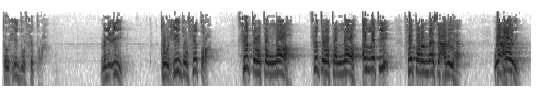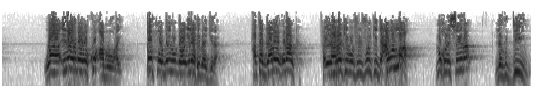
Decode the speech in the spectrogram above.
tawxiid lfitra magicii tawxiid lfitra fitrat allah fitrat allah alati fatara annaasa calayha waa caadi. Waa ilaahay baaba ku abuuray. Qof walba inuu dhaho ilaahay baa jira. Xataa gaalada qur'aanka faidaa rakibuu fi lfulki dacaw llah mukhlisiina lahu diin.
